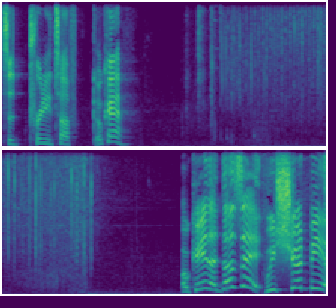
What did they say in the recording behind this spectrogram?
It's a pretty tough. Okay, Okay, that does it. We should be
